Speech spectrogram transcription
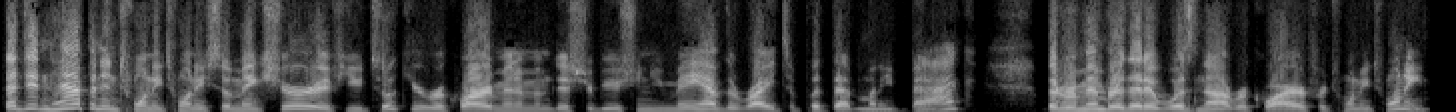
That didn't happen in 2020. So make sure if you took your required minimum distribution, you may have the right to put that money back but remember that it was not required for 2020.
